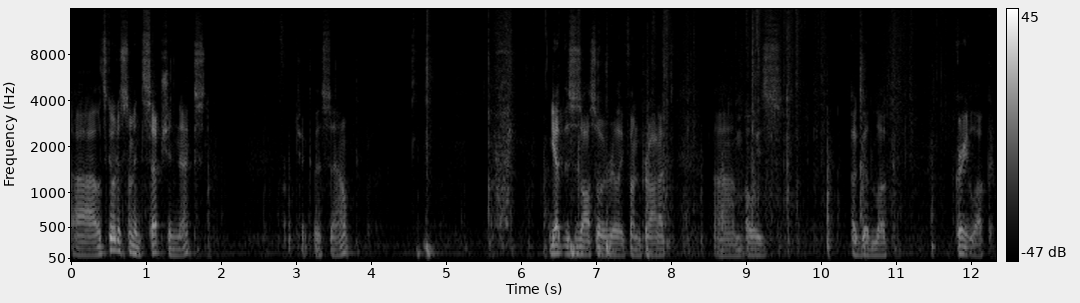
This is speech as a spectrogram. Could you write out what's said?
Uh, let's go to some Inception next. Check this out. Yep, this is also a really fun product. Um, always a good look. Great look.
